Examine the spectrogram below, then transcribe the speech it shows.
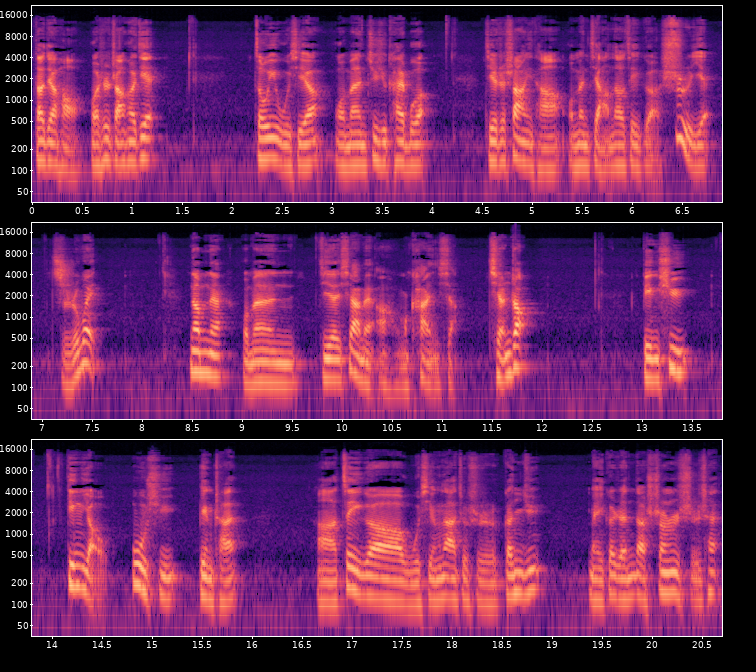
大家好，我是张和建。周易五行，我们继续开播。接着上一堂，我们讲到这个事业、职位。那么呢，我们接下面啊，我们看一下前兆：丙戌、丁酉、戊戌、丙辰。啊，这个五行呢，就是根据每个人的生日时辰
